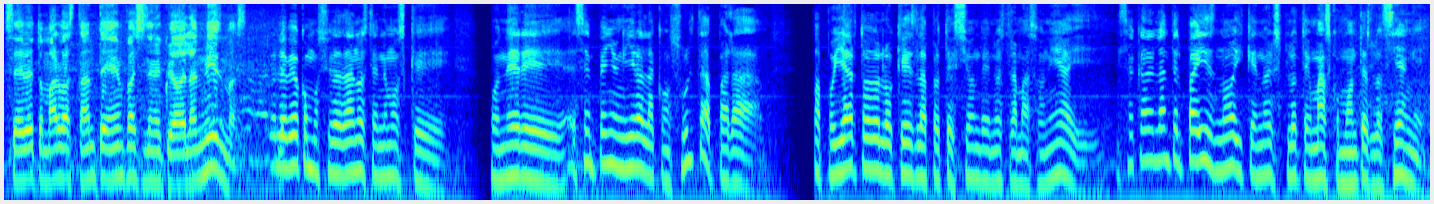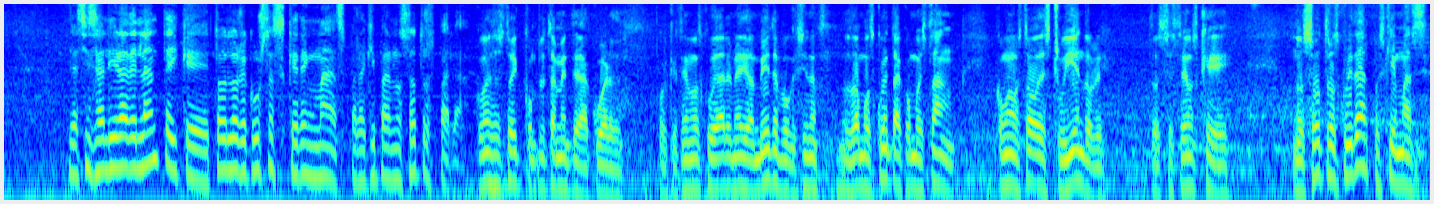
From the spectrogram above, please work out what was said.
se debe tomar bastante énfasis en el cuidado de las mismas. Yo le veo como ciudadanos tenemos que poner eh, ese empeño en ir a la consulta para apoyar todo lo que es la protección de nuestra Amazonía y, sacar adelante el país, ¿no? Y que no exploten más como antes lo hacían. Y, así salir adelante y que todos los recursos queden más para aquí, para nosotros, para... Con eso estoy completamente de acuerdo, porque tenemos que cuidar el medio ambiente, porque si no nos damos cuenta cómo están, cómo hemos estado destruyéndole. Entonces tenemos que nosotros cuidar, pues ¿quién más?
